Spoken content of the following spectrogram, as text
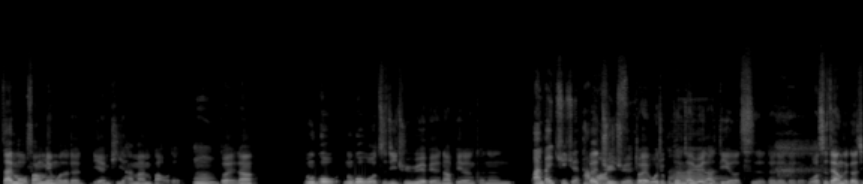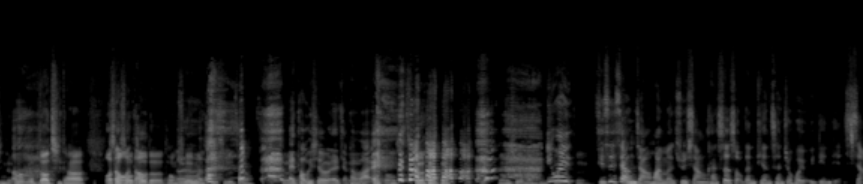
在某方面我的的脸皮还蛮薄的，嗯，对。那如果如果我自己去约别人，那别人可能。被拒绝，怕被拒绝，对我就不可能再约他第二次。对对对对，我是这样的个性的人。我不知道其他射手座的同学们是不是这样子？哎，同学们来讲拜拜。同学们，因为其实这样讲的话，你们去想看射手跟天秤就会有一点点像。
